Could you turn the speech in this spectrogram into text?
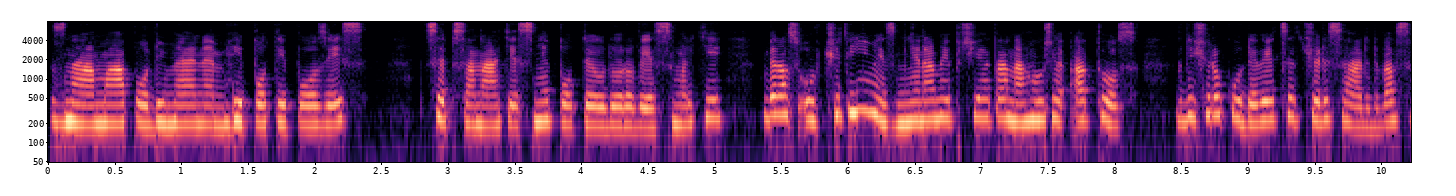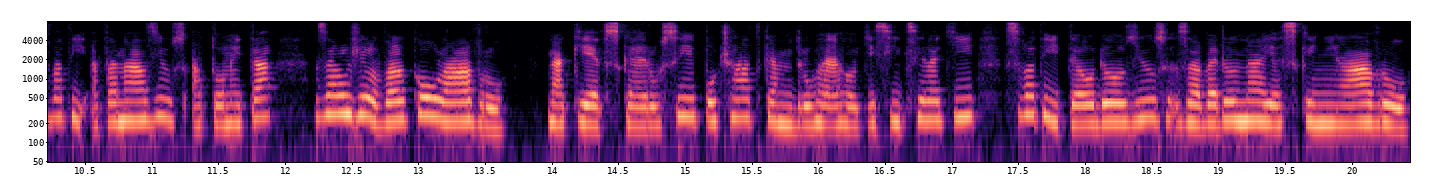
známá pod jménem Hypotypozis, sepsaná těsně po Teodorově smrti, byla s určitými změnami přijata nahoře Atos, když roku 962 svatý Atanázius Atonita založil velkou lávru. Na kijevské Rusii počátkem druhého tisíciletí svatý Teodosius zavedl na jeskyní lávru.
